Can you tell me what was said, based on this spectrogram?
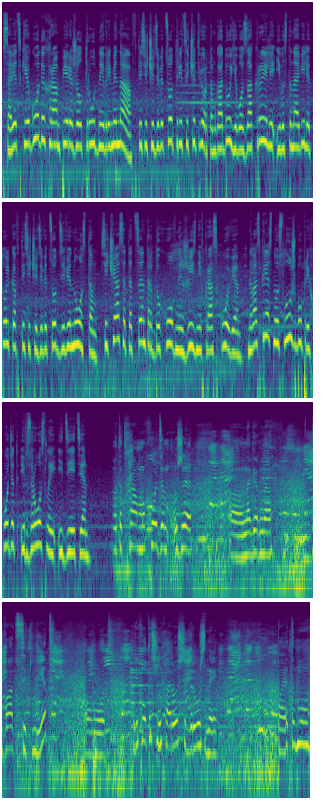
В советские годы храм пережил трудные времена. В 1934 году его закрыли и восстановили только в 1990-м. Сейчас это центр духовной жизни в Краскове. На воскресную службу приходят и взрослые, и дети. В этот храм мы ходим уже, э, наверное, 20 лет. Вот. Приход очень хороший, дружный. Поэтому,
